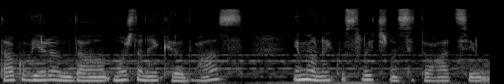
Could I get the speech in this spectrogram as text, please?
tako vjerujem da možda neki od vas imaju neku sličnu situaciju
